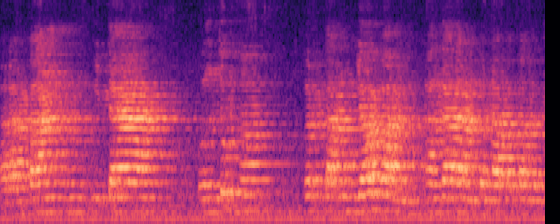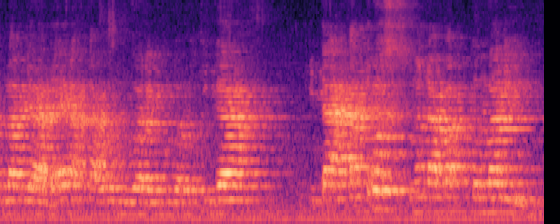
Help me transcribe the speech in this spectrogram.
Harapan kita untuk pertanggungjawaban anggaran pendapatan belanja daerah tahun 2023 kita akan terus mendapat kembali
